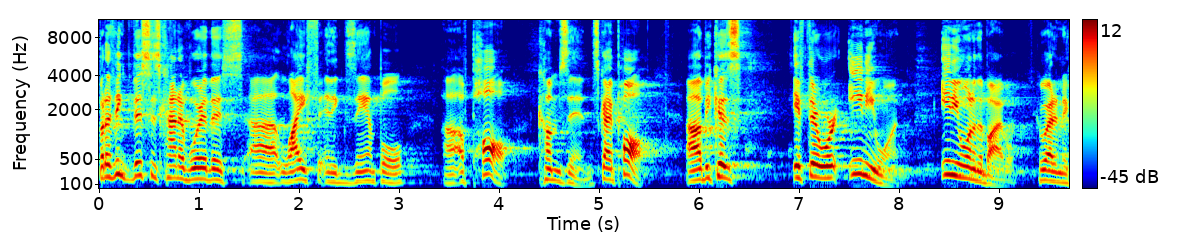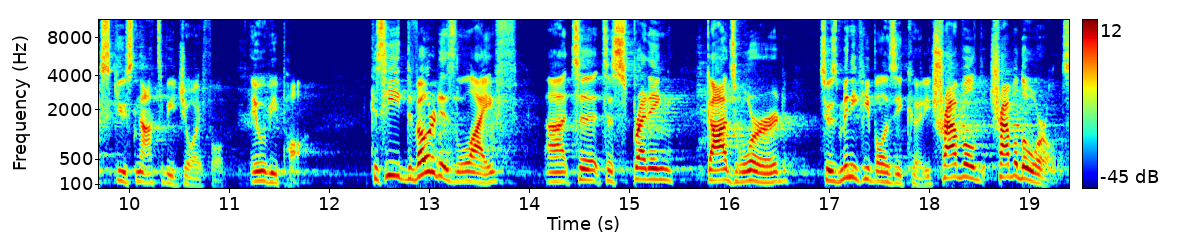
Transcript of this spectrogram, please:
But I think this is kind of where this uh, life and example uh, of Paul comes in. This guy, Paul. Uh, because if there were anyone, anyone in the Bible who had an excuse not to be joyful, it would be Paul. Because he devoted his life uh, to, to spreading God's word to as many people as he could. He traveled, traveled the world,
